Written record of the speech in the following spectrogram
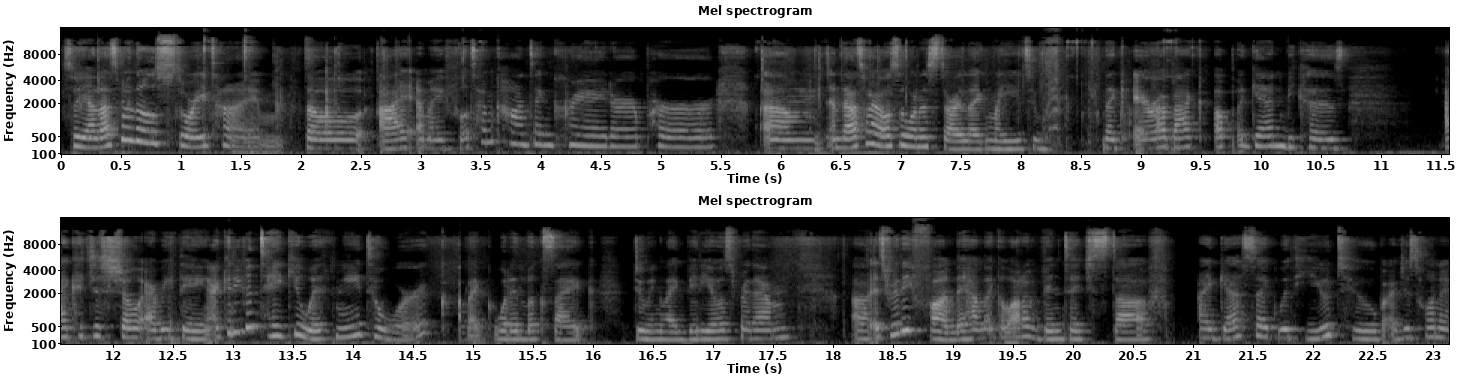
So yeah, that's my little story time. So I am a full-time content creator per, um, and that's why I also want to start like my YouTube like era back up again because I could just show everything. I could even take you with me to work, like what it looks like doing like videos for them. Uh, it's really fun. They have like a lot of vintage stuff. I guess like with YouTube, I just want to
